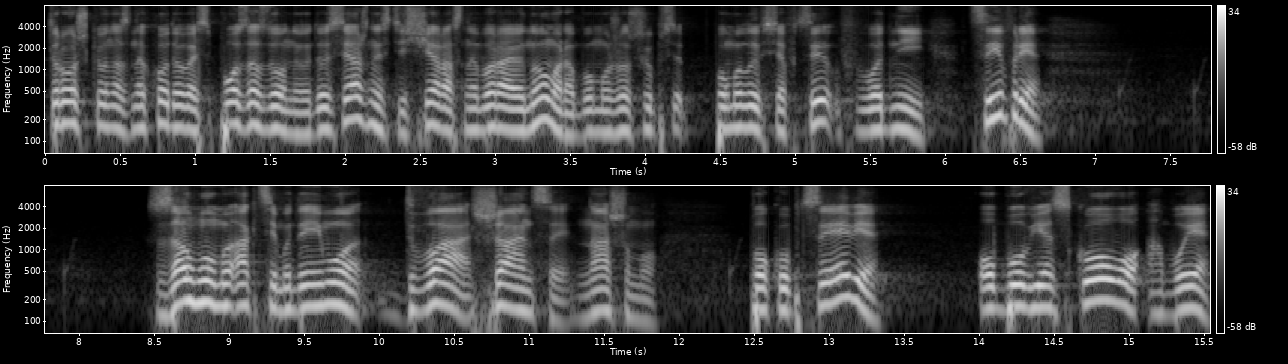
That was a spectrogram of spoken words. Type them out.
трошки вона знаходилась поза зоною досяжності. Ще раз набираю номер, або може помилився в, ци- в одній цифрі. За умовами акції ми даємо два шанси нашому покупцеві обов'язково, аби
